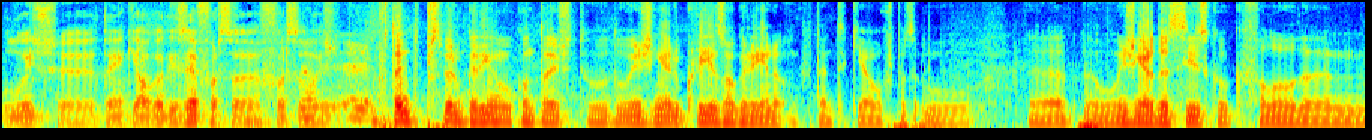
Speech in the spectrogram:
o Luís, eh, tem aqui algo a dizer, força, força Não, Luís. É importante perceber um bocadinho o contexto do engenheiro Crias Ogarino, portanto, que é o, o uh, o engenheiro da Cisco que falou de,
